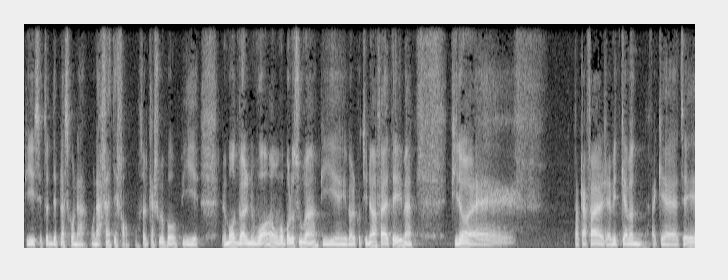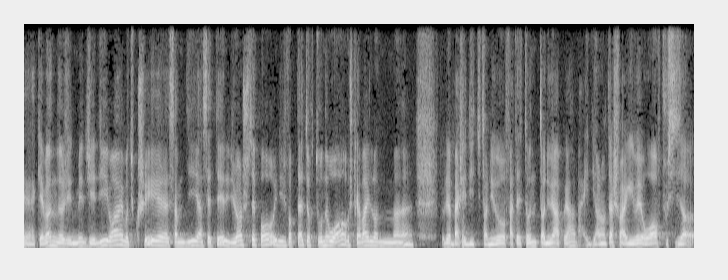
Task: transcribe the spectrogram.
puis c'est toutes des places qu'on a on a fait effort on se le cachera pas. Puis le monde veut nous voir. On va pas là souvent. Puis ils veulent continuer à fêter mais puis là euh, tant qu'à faire, j'invite Kevin. Fait que, tu sais, Kevin, là, j'ai, j'ai dit, ouais, va-tu coucher euh, samedi à 7 heures? Il dit, oh, je sais pas. Il dit, je vais peut-être retourner au Havre, je travaille là demain. Là, ben, j'ai dit, tu t'en iras, fais tes tonnes, t'en iras après? Ben, il dit, en longtemps, je vais arriver au Havre pour 6 heures.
